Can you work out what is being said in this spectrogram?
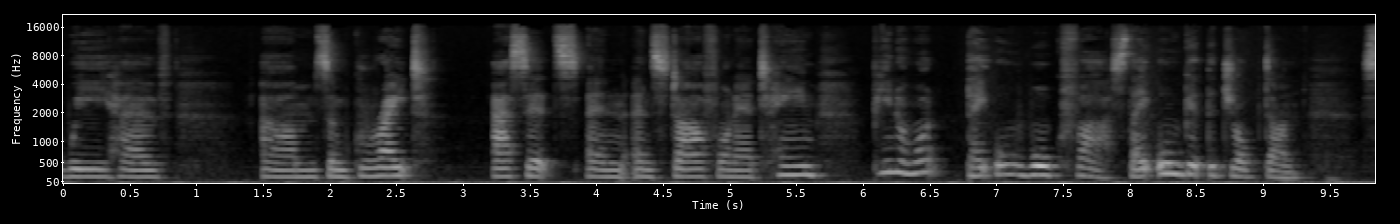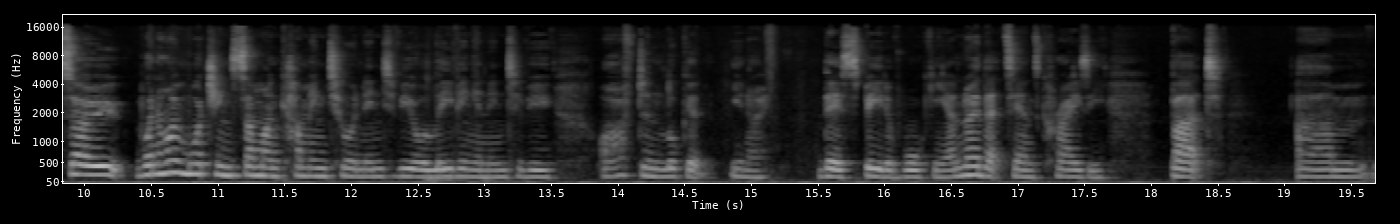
we have um, some great assets and, and staff on our team. But you know what? They all walk fast, they all get the job done. So, when I'm watching someone coming to an interview or leaving an interview, I often look at, you know, their speed of walking. I know that sounds crazy, but um,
